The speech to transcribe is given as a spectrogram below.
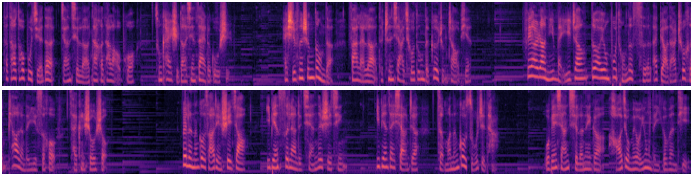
他滔滔不绝地讲起了他和他老婆从开始到现在的故事，还十分生动地发来了他春夏秋冬的各种照片，非要让你每一张都要用不同的词来表达出很漂亮的意思后才肯收手。为了能够早点睡觉，一边思量着钱的事情，一边在想着怎么能够阻止他。我便想起了那个好久没有用的一个问题，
